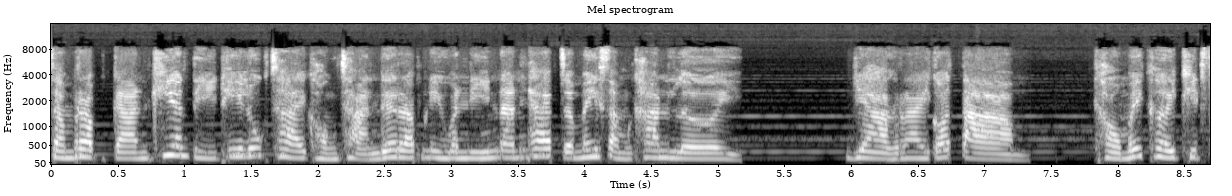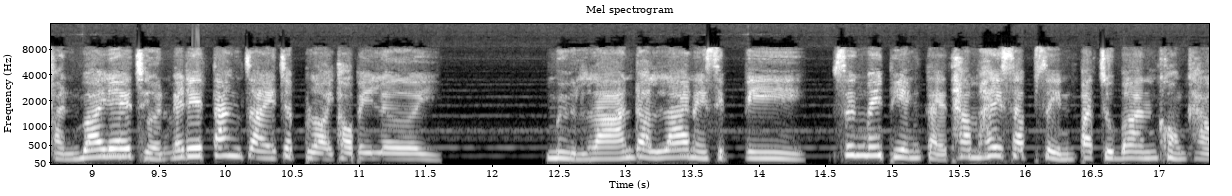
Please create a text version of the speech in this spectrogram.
สำหรับการเคี่ยนตีที่ลูกชายของฉันได้รับในวันนี้นั้นแทบจะไม่สำคัญเลย อย่างไรก็ตาม เขาไม่เคยคิดฝันว่าเย่เฉินไม่ได้ตั้งใจจะปล่อยเขาไปเลย หมื่นล้านดอลลาร์ในสิบปี ซึ่งไม่เพียงแต่ทำให้ทรัพย์สินปัจจุบันของเขา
